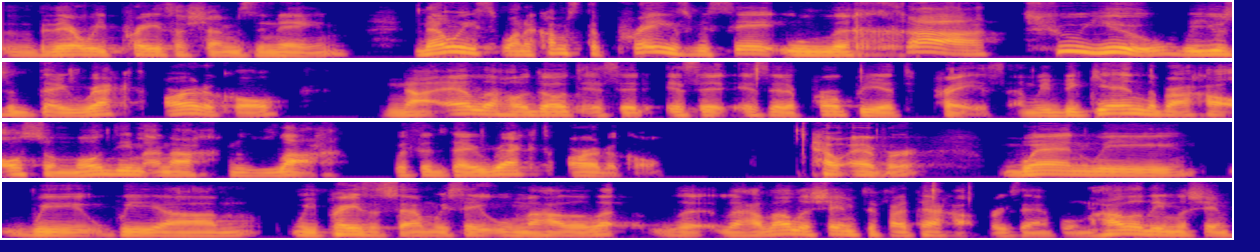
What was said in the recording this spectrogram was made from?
There we praise Hashem's name. Then we, when it comes to praise, we say ulecha to you. We use a direct article. Na'el hodot is it is it is it appropriate praise? And we begin the bracha also modim anachnu lach with a direct article. However, when we we we um, we praise Hashem, we say umahalal l'shem tifartecha, for example, mahalalim l'shem.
